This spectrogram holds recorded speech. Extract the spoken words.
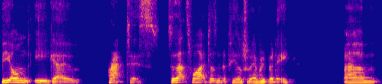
beyond ego practice. So that's why it doesn't appeal to everybody. Um,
